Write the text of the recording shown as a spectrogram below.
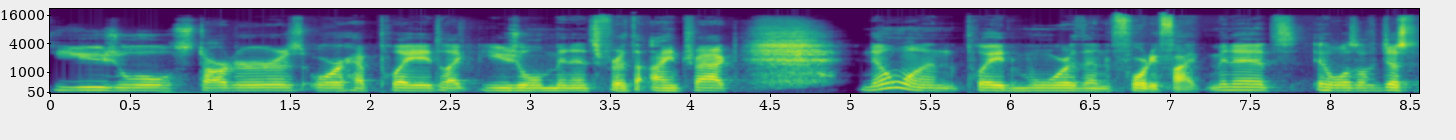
usual starters or have played like usual minutes for the Eintracht, no one played more than forty five minutes. It was just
